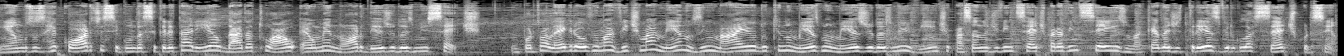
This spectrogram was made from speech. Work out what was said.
Em ambos os recortes, segundo a secretaria, o dado atual é o menor desde 2007. Em Porto Alegre, houve uma vítima a menos em maio do que no mesmo mês de 2020, passando de 27 para 26, uma queda de 3,7%.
